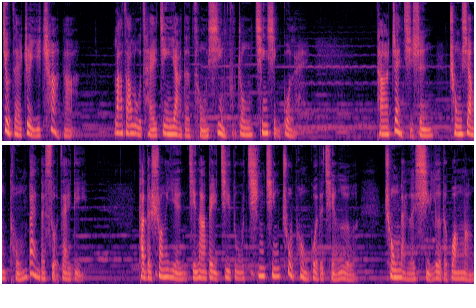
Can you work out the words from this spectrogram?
就在这一刹那，拉扎路才惊讶地从幸福中清醒过来。他站起身，冲向同伴的所在地。他的双眼及那被基督轻轻触碰过的前额，充满了喜乐的光芒。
